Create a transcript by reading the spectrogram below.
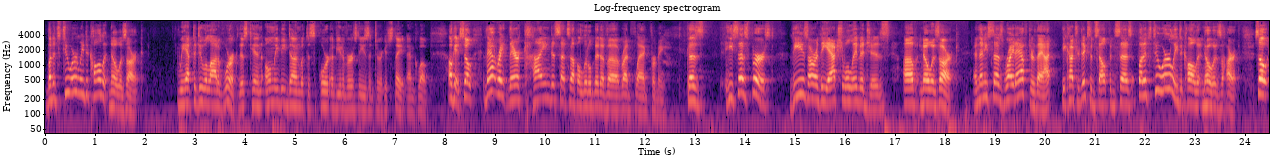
but it's too early to call it Noah's Ark. We have to do a lot of work. This can only be done with the support of universities and Turkish state, end quote. Okay, so that right there kind of sets up a little bit of a red flag for me. Because he says first, these are the actual images of Noah's Ark. And then he says right after that, he contradicts himself and says, but it's too early to call it Noah's Ark. So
